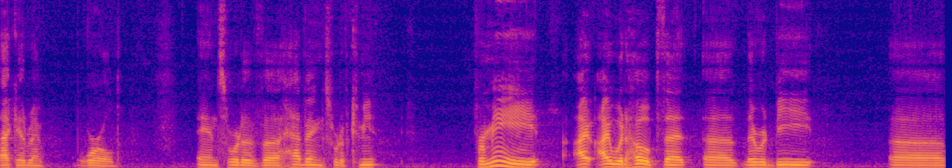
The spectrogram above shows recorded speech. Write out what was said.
academic world, and sort of uh, having sort of commu- For me, I, I would hope that uh, there would be uh,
